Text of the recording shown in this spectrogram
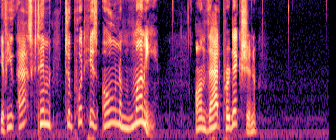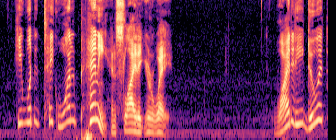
If you asked him to put his own money on that prediction, he wouldn't take one penny and slide it your way. Why did he do it?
